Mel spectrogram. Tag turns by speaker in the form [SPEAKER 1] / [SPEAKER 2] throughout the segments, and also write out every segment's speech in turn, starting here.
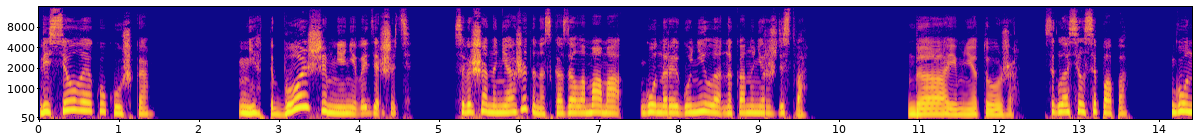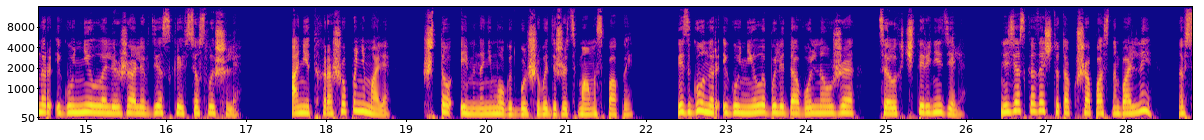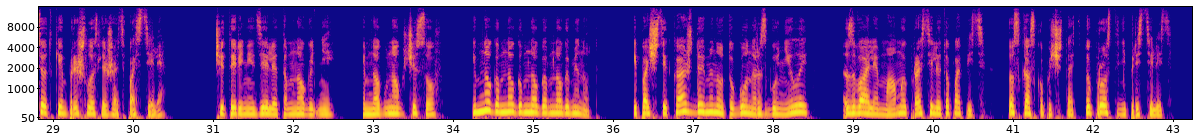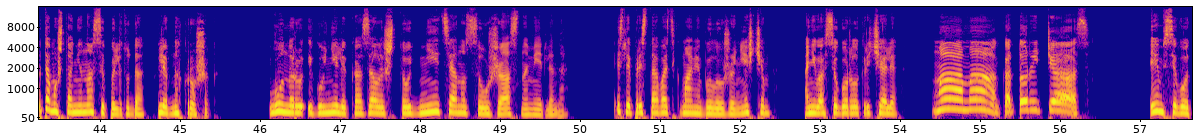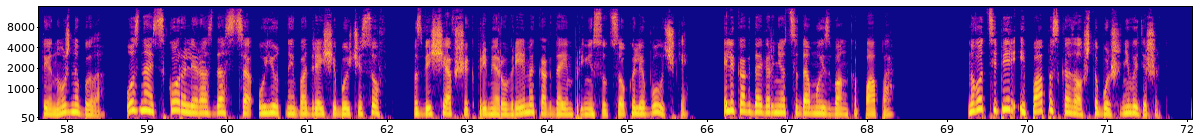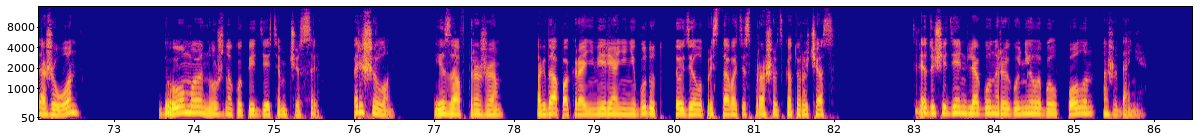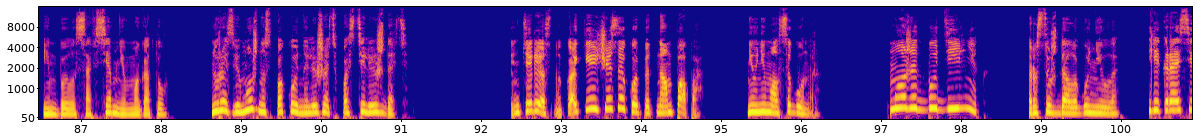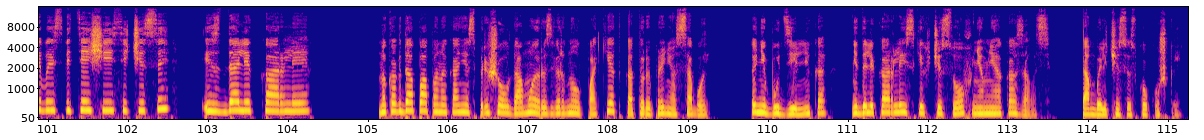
[SPEAKER 1] Веселая кукушка. «Нет, больше мне не выдержать!» Совершенно неожиданно сказала мама Гуннера и Гунила накануне Рождества.
[SPEAKER 2] «Да, и мне тоже», —
[SPEAKER 1] согласился папа. Гуннер и Гунилла лежали в детской и все слышали. Они-то хорошо понимали, что именно не могут больше выдержать мама с папой. Ведь Гуннер и Гунилла были довольно уже целых четыре недели. Нельзя сказать, что так уж опасно больны, но все-таки им пришлось лежать в постели. Четыре недели — это много дней, и много-много часов, и много-много-много-много минут. И почти каждую минуту Гуннер с Гунилой звали маму и просили то попить, то сказку почитать, то просто не перестелить, потому что они насыпали туда хлебных крошек. Гуннеру и Гуниле казалось, что дни тянутся ужасно медленно. Если приставать к маме было уже не с чем, они во все горло кричали «Мама, который час?» Им всего-то и нужно было узнать, скоро ли раздастся уютный бодрящий бой часов, возвещавший, к примеру, время, когда им принесут сок или булочки, или когда вернется домой из банка папа. Но вот теперь и папа сказал, что больше не выдержит. Даже он.
[SPEAKER 2] «Думаю, нужно купить детям часы», — решил он. «И завтра же. Тогда, по крайней мере, они не будут то дело приставать и спрашивать, который час».
[SPEAKER 1] Следующий день для Гуннера и Гунилы был полон ожидания. Им было совсем не в моготу. Ну разве можно спокойно лежать в постели и ждать?
[SPEAKER 3] «Интересно, какие часы купит нам папа?» — не унимался Гуннер.
[SPEAKER 4] «Может, будильник?» — рассуждала Гунилла. «Или красивые светящиеся часы издали Карли?»
[SPEAKER 1] Но когда папа наконец пришел домой и развернул пакет, который принес с собой, то ни будильника, ни далекоорлийских часов в нем не оказалось. Там были часы с кукушкой.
